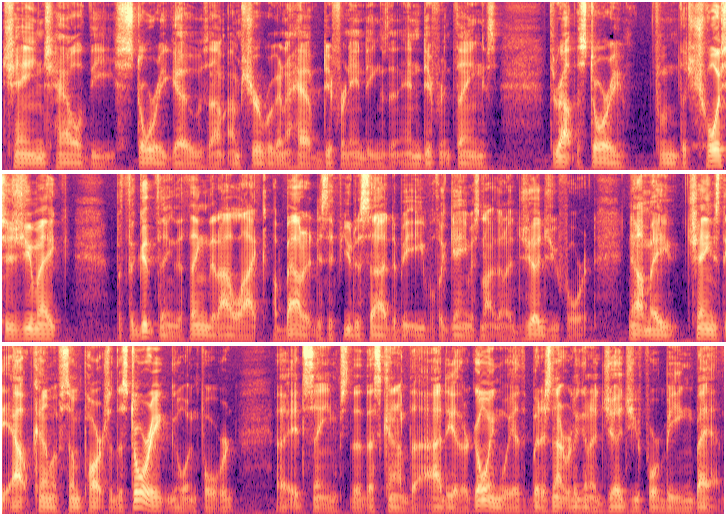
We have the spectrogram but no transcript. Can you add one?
change how the story goes. I'm, I'm sure we're going to have different endings and, and different things throughout the story from the choices you make but the good thing, the thing that I like about it is if you decide to be evil, the game is not going to judge you for it. Now, it may change the outcome of some parts of the story going forward, uh, it seems. that That's kind of the idea they're going with, but it's not really going to judge you for being bad.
